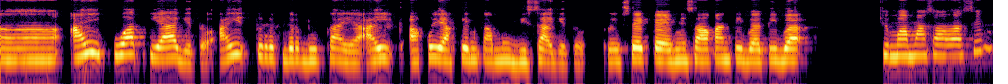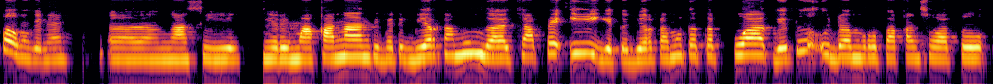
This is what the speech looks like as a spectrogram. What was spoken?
uh, Ai kuat ya gitu, Ai turut berduka ya, Ai aku yakin kamu bisa gitu. Let's say kayak misalkan tiba-tiba cuma masalah simpel mungkin ya uh, ngasih ngirim makanan tiba-tiba biar kamu nggak capek gitu. Biar kamu tetap kuat gitu. Udah merupakan suatu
